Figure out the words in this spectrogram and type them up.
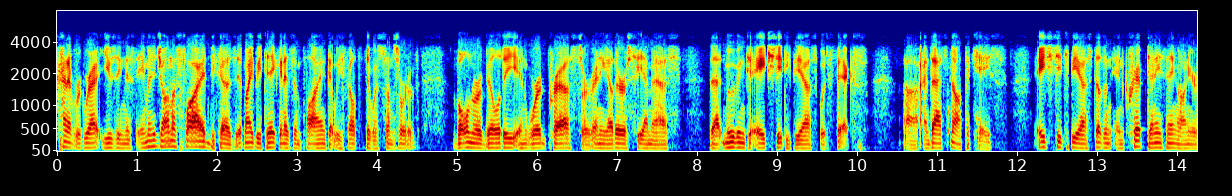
kind of regret using this image on the slide because it might be taken as implying that we felt that there was some sort of vulnerability in WordPress or any other CMS that moving to HTTPS would fix. Uh, and that's not the case. HTTPS doesn't encrypt anything on your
